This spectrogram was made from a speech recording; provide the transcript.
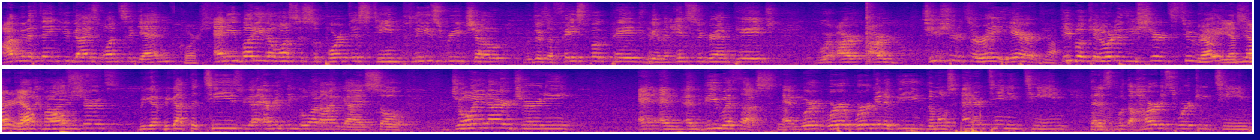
I'm going to thank you guys once again. Of course. Anybody that wants to support this team, please reach out. There's a Facebook page. We have an Instagram page. Where our, our t-shirts are right here. Yeah. People can order these shirts too, right? Yes, Yep, sir. all Yep. the golf shirts. We got we got the tees. We got everything going on, guys. So join our journey and, and, and be with us. And we're, we're, we're going to be the most entertaining team that is the hardest working team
